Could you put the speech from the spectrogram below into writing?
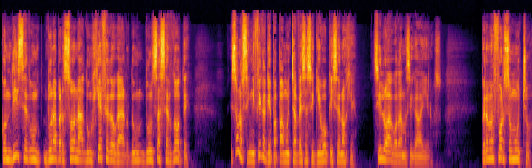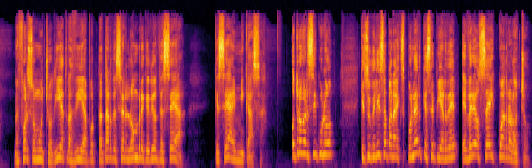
condice de, una persona, de un jefe de hogar, de un sacerdote. Eso no significa que papá muchas veces se equivoque y se enoje. Sí lo hago, damas y caballeros. Pero me esfuerzo mucho, me esfuerzo mucho día tras día por tratar de ser el hombre que Dios desea que sea en mi casa. Otro versículo que se utiliza para exponer que se pierde, Hebreos 6, 4 al 8.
